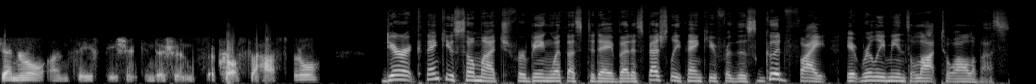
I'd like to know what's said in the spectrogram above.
general unsafe patient conditions across the hospital. Derek, thank you so much for being with us today, but especially thank you for this good fight. It really means a lot to all of us.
